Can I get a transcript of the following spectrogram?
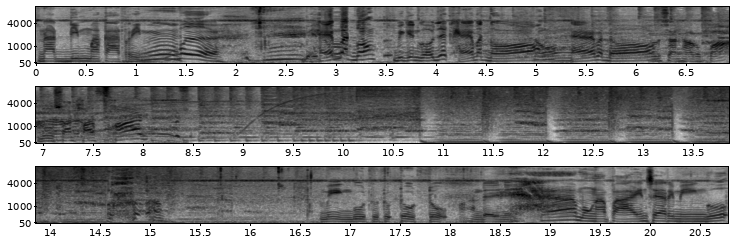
Nadim Makarim. Beh. Hebat dong. Bikin Gojek hebat dong. dong. Hebat dong. lulusan Harvard Lulusan Harvard. minggu duduk-duduk anda ini Ya, mau ngapain sih hari Minggu?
